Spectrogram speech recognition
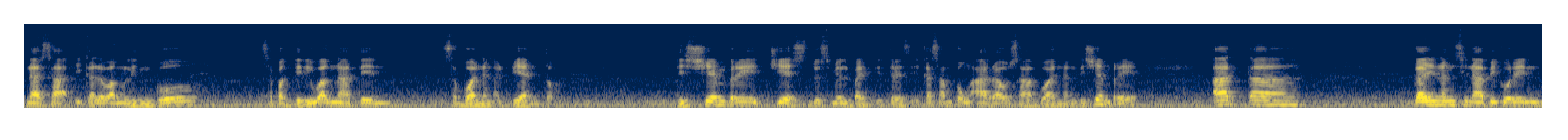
nasa ikalawang linggo sa pagdiriwang natin sa buwan ng Adviento. Disyembre 10, 2023, ikasampung araw sa buwan ng Disyembre. At ah, gaya ng sinabi ko rin,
